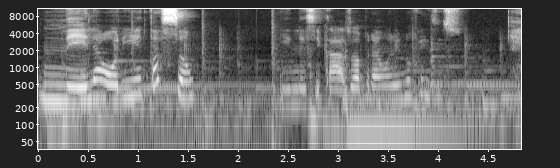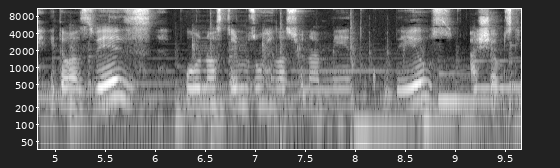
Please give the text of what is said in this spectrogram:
nele a orientação. E nesse caso, Abraão ele não fez isso. Então, às vezes, por nós termos um relacionamento com Deus, achamos que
